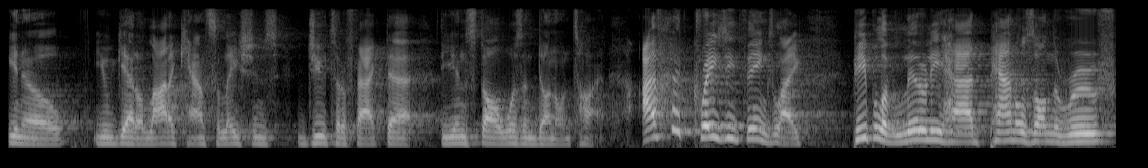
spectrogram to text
you know, you get a lot of cancellations due to the fact that the install wasn't done on time. I've heard crazy things like people have literally had panels on the roof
